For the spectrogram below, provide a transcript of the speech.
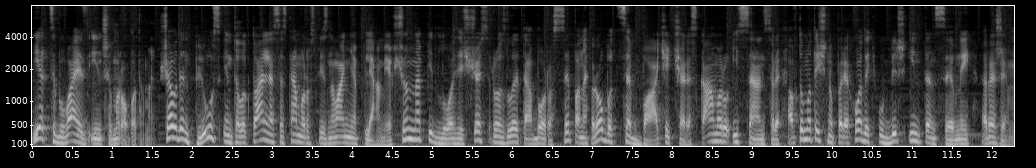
як це буває з іншими роботами. Ще один плюс інтелектуальна система розпізнавання плям. Якщо на підлозі щось розлите або розсипане, робот це бачить через камеру і сенсори, автоматично переходить у більш інтенсивний режим.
